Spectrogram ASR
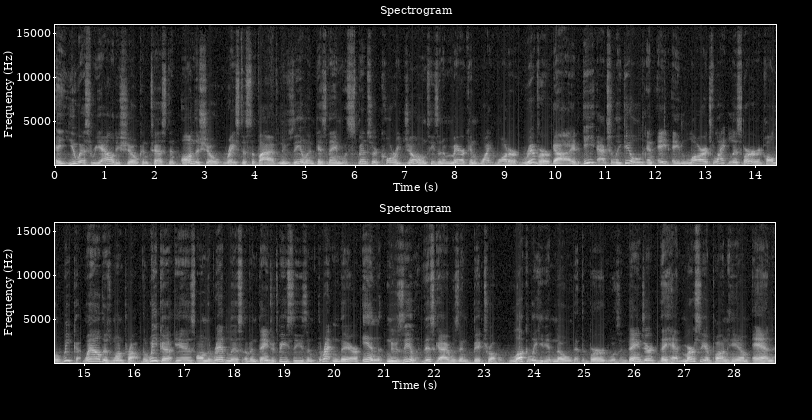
a U.S. reality show contestant on the show Race to survive New Zealand. His name was Spencer Corey Jones. He's an American whitewater river guide. He actually killed and ate a large flightless bird called a weka. Well, there's one problem. The weka is on the red list of endangered species and threatened there in New Zealand. This guy was in big trouble. Luckily, he didn't know that the bird was endangered. They had mercy upon him and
